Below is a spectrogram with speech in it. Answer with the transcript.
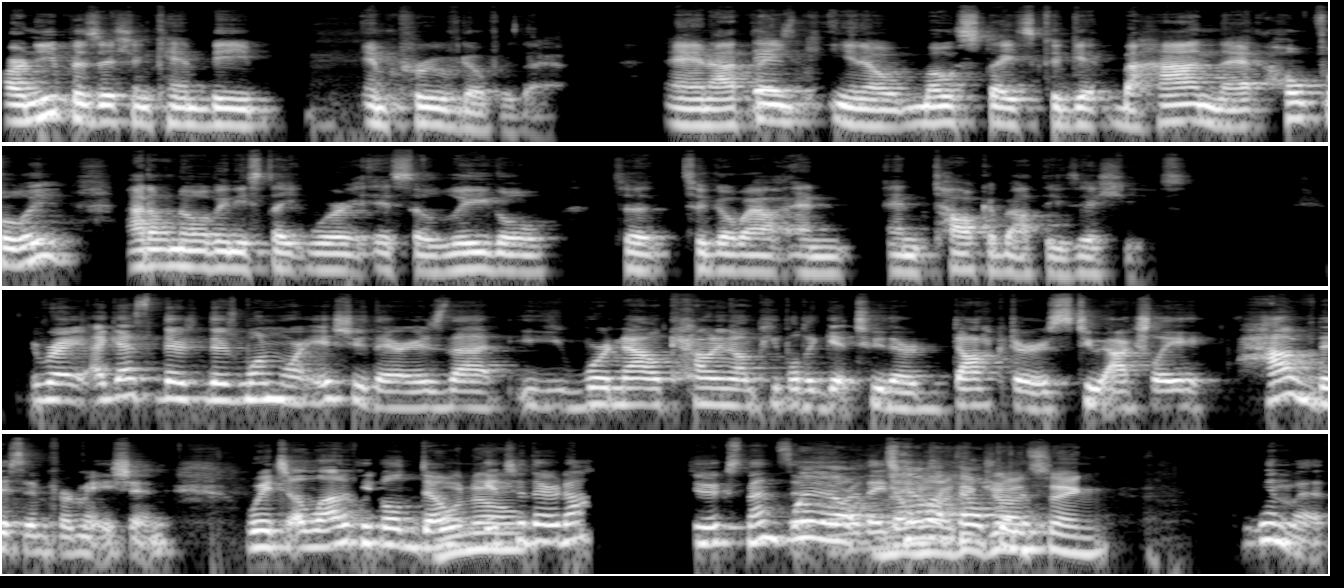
our new position can be improved over that. And I There's- think, you know, most states could get behind that. Hopefully, I don't know of any state where it's illegal to to go out and and talk about these issues. Right. I guess there's there's one more issue there is that you, we're now counting on people to get to their doctors to actually have this information, which a lot of people don't Well, get to their doctor. Too expensive, Well, or they don't I think telehealth John's saying, begin with.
